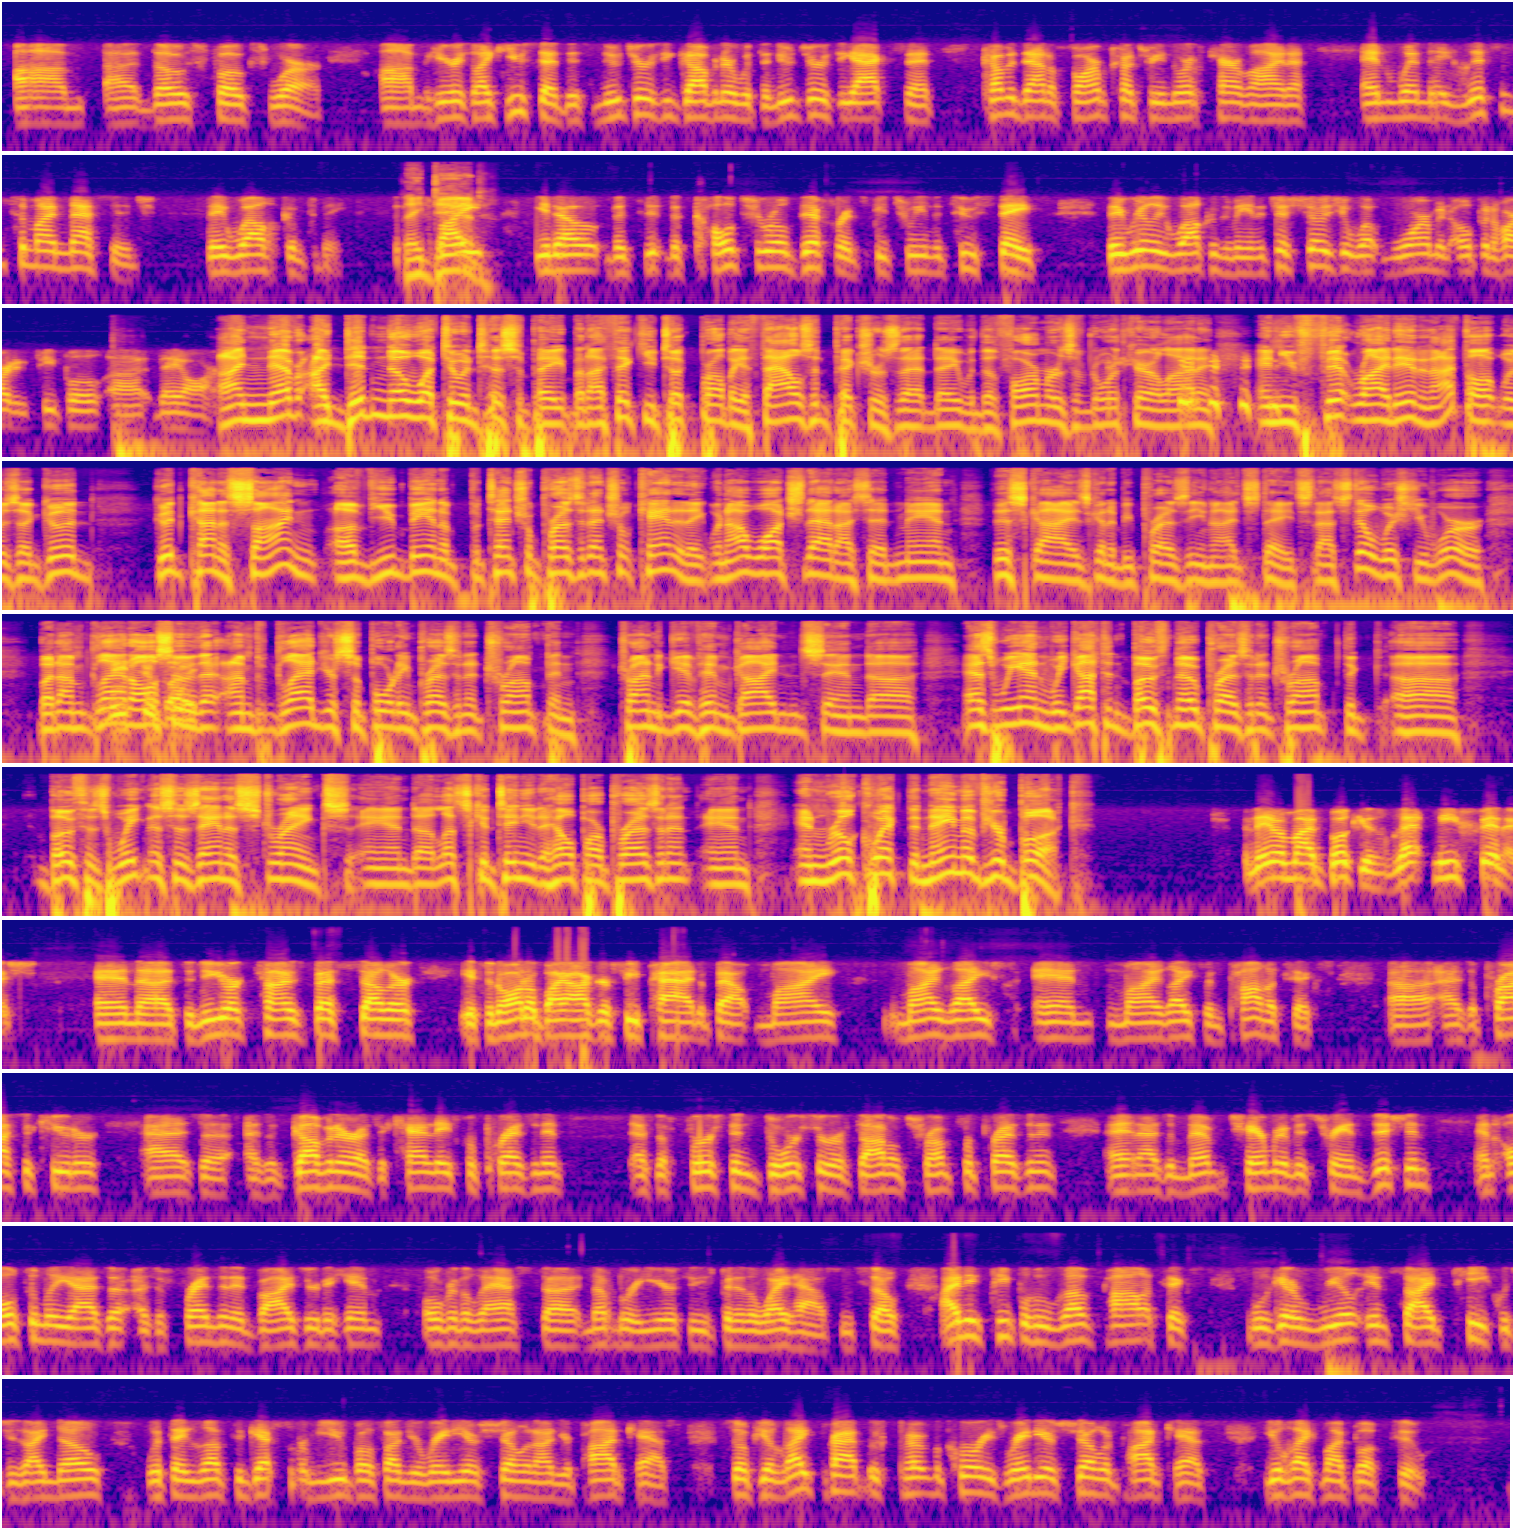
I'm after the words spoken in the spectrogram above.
um, uh, those folks were. Um, here's, like you said, this New Jersey governor with the New Jersey accent coming down to farm country in North Carolina. And when they listened to my message, they welcomed me. They did. You know, the, the cultural difference between the two states, they really welcomed me. And it just shows you what warm and open hearted people uh, they are. I never, I didn't know what to anticipate, but I think you took probably a thousand pictures that day with the farmers of North Carolina, and you fit right in. And I thought it was a good, good kind of sign of you being a potential presidential candidate. When I watched that, I said, "Man, this guy is going to be president of the United States." And I still wish you were. But I'm glad too, also buddy. that I'm glad you're supporting President Trump and trying to give him guidance. And uh, as we end, we got to both know President Trump. The uh, both his weaknesses and his strengths. And uh, let's continue to help our president. And and real quick, the name of your book. The name of my book is Let Me Finish, and uh, it's a New York Times bestseller. It's an autobiography, Pat, about my my life and my life in politics uh, as a prosecutor, as a as a governor, as a candidate for president, as the first endorser of Donald Trump for president, and as a mem- chairman of his transition, and ultimately as a as a friend and advisor to him over the last uh, number of years that he's been in the White House. And so I think people who love politics will get a real inside peek, which is I know what they love to get from you both on your radio show and on your podcast. So if you like Pat McCrory's radio show and podcast, you'll like my book too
